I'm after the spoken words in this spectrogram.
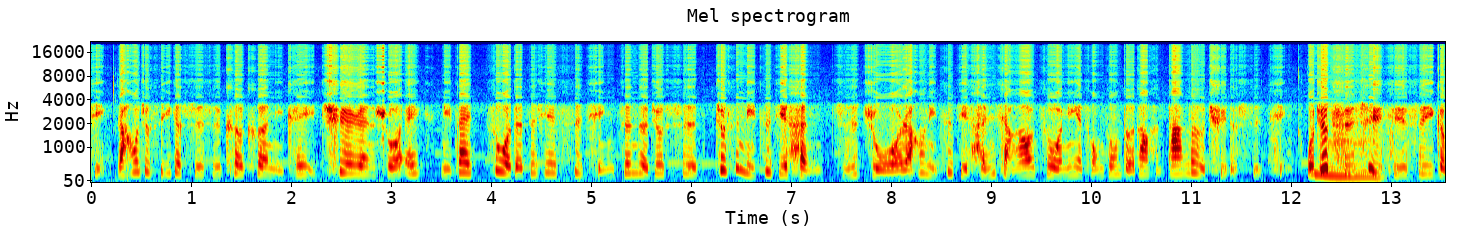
醒，然后就是一个时时刻刻你可以确认说，哎，你在做的这些事情真的就是就是你自己很执着，然后你自己很想要做，你也从中得到很大乐趣的事情。我觉得持续其实是一个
